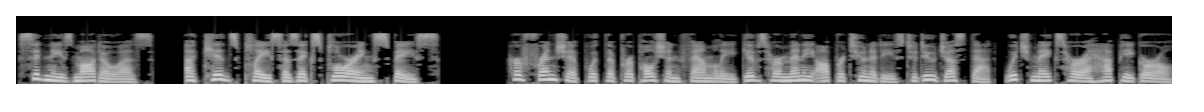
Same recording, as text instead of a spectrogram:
Sydney's motto is, A kid's place is exploring space. Her friendship with the Propulsion family gives her many opportunities to do just that, which makes her a happy girl.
